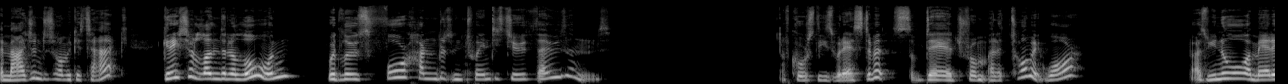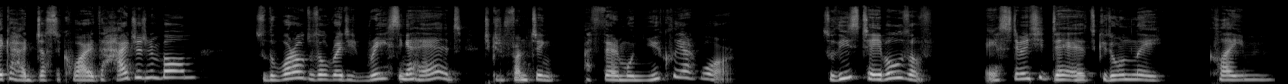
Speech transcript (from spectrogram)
imagined atomic attack, Greater London alone would lose 422,000. Of course, these were estimates of dead from an atomic war. But as we know, America had just acquired the hydrogen bomb, so the world was already racing ahead to confronting a thermonuclear war. So these tables of estimated dead could only climb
